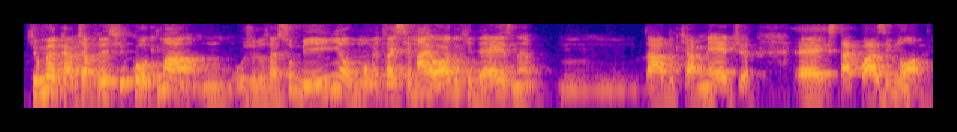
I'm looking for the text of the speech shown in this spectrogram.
Que o mercado já precificou que uma, um, os juros vai subir, em algum momento vai ser maior do que 10, né? Dado que a média é, está quase em 9.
